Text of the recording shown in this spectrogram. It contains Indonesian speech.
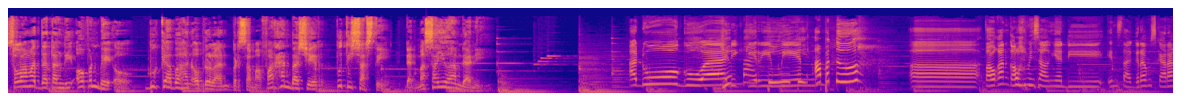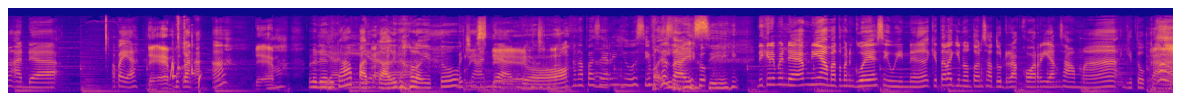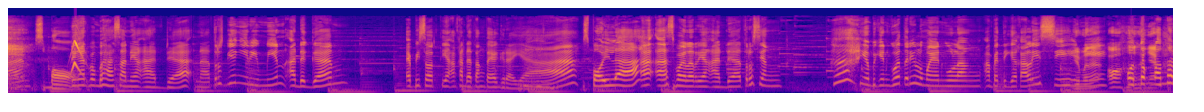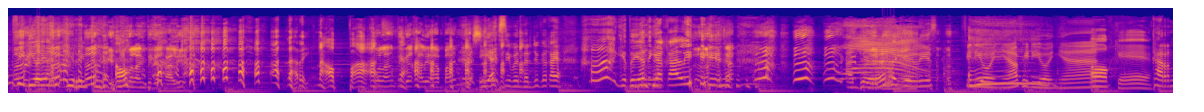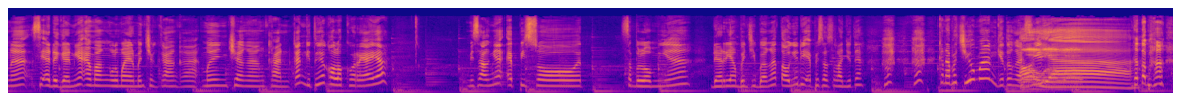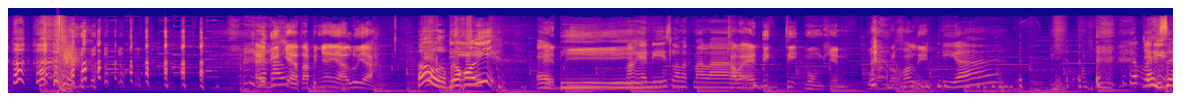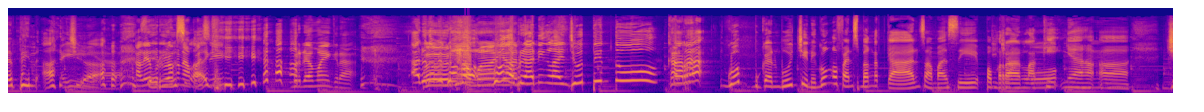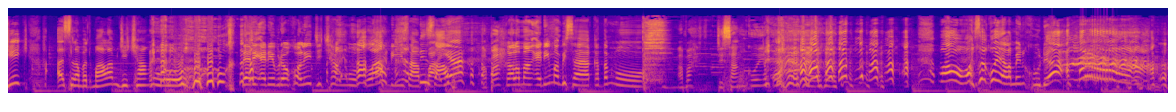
Selamat datang di Open BO. Buka bahan obrolan bersama Farhan Bashir, Putih Sasti, dan Masayu Hamdani. Aduh, gua Ya, dikirimin Mati. Apa tuh? eh tahu kan kalau misalnya di Instagram sekarang ada apa ya? DM. Bukan ah? DM. Lu dari Iya, kapan iya. kali kalau itu? Bercanda dong. Kenapa serius sih Oh, Mas iya Ayu? sih. Dikirimin DM nih sama temen gue ya si Wine. Kita lagi nonton satu drakor yang sama gitu kan. Small. dengan pembahasan yang ada. Nah, terus dia ngirimin adegan episode yang akan datang Taya Graya. Spoiler. Ah, ah, spoiler yang ada. Terus yang Hah, yang bikin gue tadi lumayan ngulang sampai tiga kali sih Gimana? ini. Oh, Untuk nonton video yang dikirim. Oh, Ngulang tiga kali. narik napas. Ngulang tiga kali apanya sih? Iya sih bener juga kayak hah gitu ya tiga kali. ada gelis videonya, videonya. Oke. Karena si adegannya emang lumayan mencengangkan, mencengangkan kan gitu ya kalau Korea ya. Misalnya episode sebelumnya dari yang benci banget taunya di episode selanjutnya, hah, hah, kenapa ciuman gitu nggak Oh sih? iya. Tetap hah, hah, Edik ya, tapinya ya lu ya. Oh, brokoli. Edi. Edi. Bang Edi selamat malam. Kalau edik ti mungkin, bukan brokoli. Iya. Lesetin aja. Iya. Kalian berdua Serius kenapa lagi. sih? Berdamai Gra. Aduh tapi gue gak, gua gak berani ngelanjutin tuh. Karena- Karena, gue bukan bucin ya. Gue ngefans banget kan sama si pemeran lakinya. heeh. Ji, eh, selamat malam Ji Chang-wook. Dari Edi Brokoli Cicanguk lah disapa, Disapa. ya. Apa? Kalau Mang Edi mah bisa ketemu. Apa? Cisangkuy. wow, masa gue nyalamin kuda?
